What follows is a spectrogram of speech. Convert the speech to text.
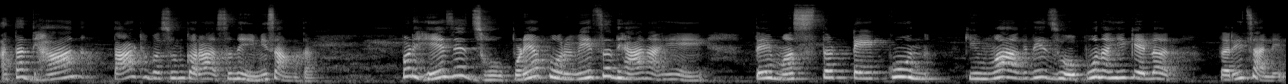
आता ध्यान ताठ बसून करा असं नेहमी सांगतात. पण हे जे झोपण्यापूर्वीचं ध्यान आहे ते मस्त टेकून किंवा अगदी झोपूनही केलं तरी चालेल.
